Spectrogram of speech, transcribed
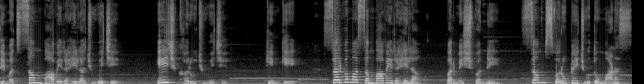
તેમજ સમભાવે રહેલા જુએ છે, એ જ ખરું જુએ છે. કેમ કે સર્વમાં સંભાવે રહેલા પરમેશ્વરને સમ સ્વરૂપે જોતો માણસ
